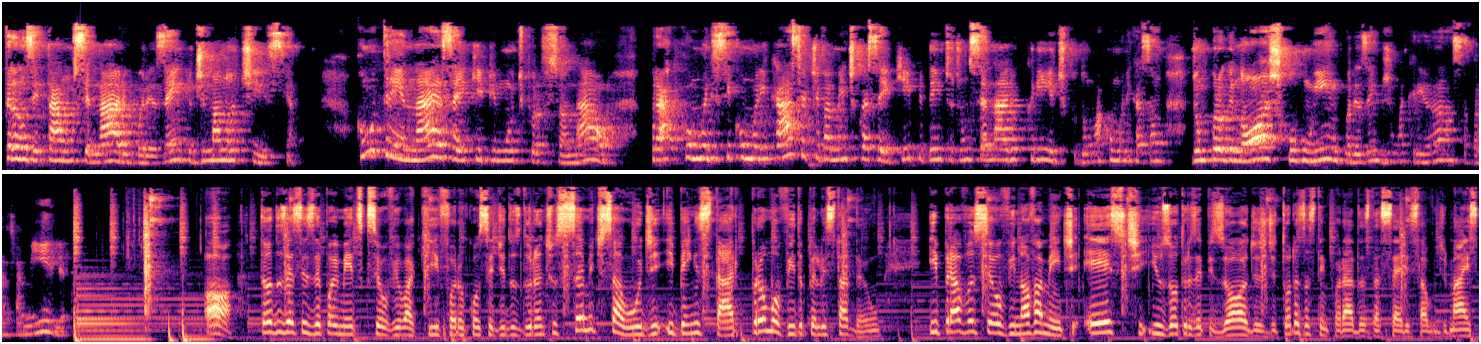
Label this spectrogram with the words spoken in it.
transitar num cenário, por exemplo, de má notícia? Como treinar essa equipe multiprofissional para se comunicar assertivamente com essa equipe dentro de um cenário crítico, de uma comunicação, de um prognóstico ruim, por exemplo, de uma criança para a família? Ó, oh, todos esses depoimentos que você ouviu aqui foram concedidos durante o Summit Saúde e Bem-Estar promovido pelo Estadão. E para você ouvir novamente este e os outros episódios de todas as temporadas da série Saúde Mais,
